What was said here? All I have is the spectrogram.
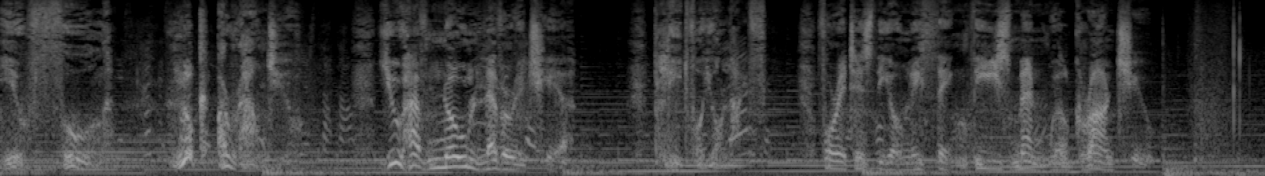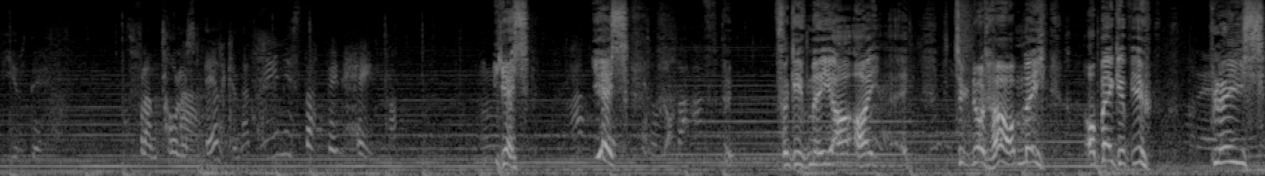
You fool. Look around you. You have no leverage here. Plead for your life, for it is the only thing these men will grant you. Yes, yes. Forgive me, I, I... Do not harm me. I beg of you. Please.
